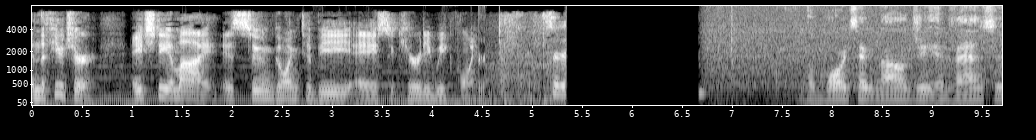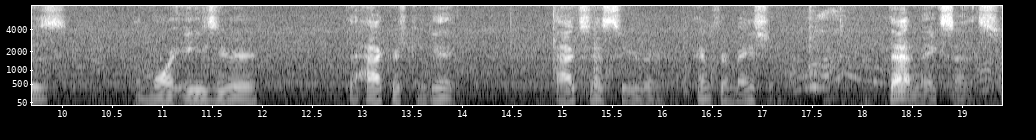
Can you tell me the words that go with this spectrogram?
in the future, HDMI is soon going to be a security weak point. So more technology advances, the more easier the hackers can get access to your information. That makes sense.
